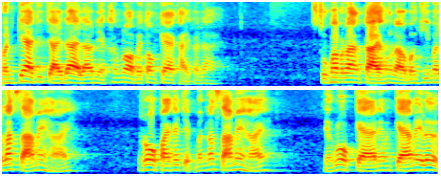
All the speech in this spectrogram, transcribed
มันแก้ที่ใจได้แล้วเนี่ยข้างนอกไม่ต้องแก้ไขก็ได้ สุขภาพร่างกายของเราบางทีมันรักษาไม่หาย โรคไปก็เจ็บมันรักษาไม่หาย อย่างโรคแก่เนี่ยมันแก่ไม่เลิก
